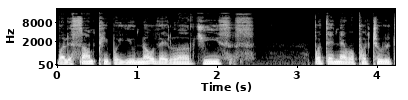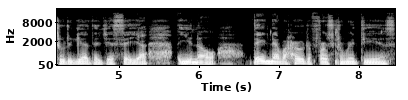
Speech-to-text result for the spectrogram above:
But it's some people you know they love Jesus, but they never put two to two together and just say, yeah, you know, they never heard of 1 Corinthians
